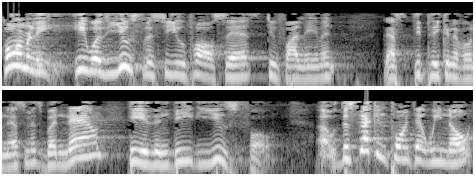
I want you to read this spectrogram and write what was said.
Formerly, he was useless to you, Paul says to Philemon. That's speaking of Onesimus, but now he is indeed useful. Uh, the second point that we note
